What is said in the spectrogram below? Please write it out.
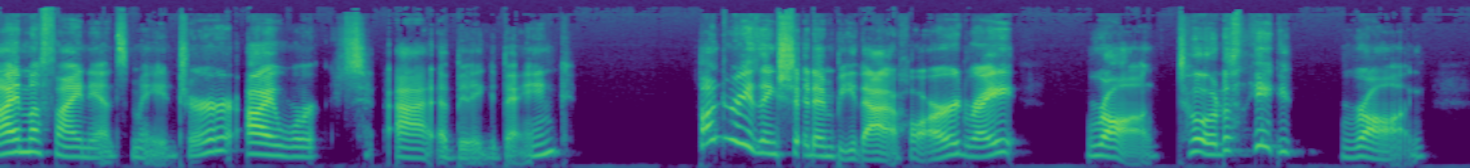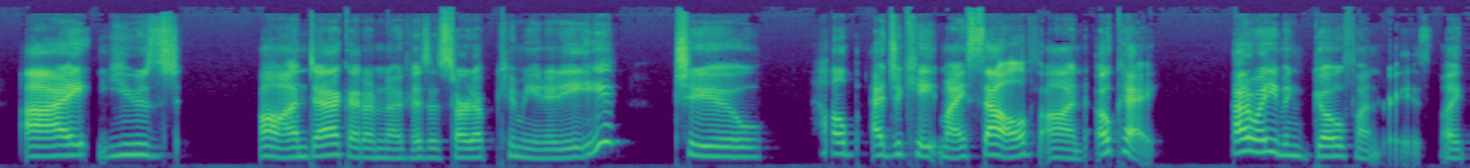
I'm a finance major. I worked at a big bank. Fundraising shouldn't be that hard, right? Wrong. Totally wrong. I used On Deck, I don't know if it's a startup community, to help educate myself on okay, how do I even go fundraise? Like,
